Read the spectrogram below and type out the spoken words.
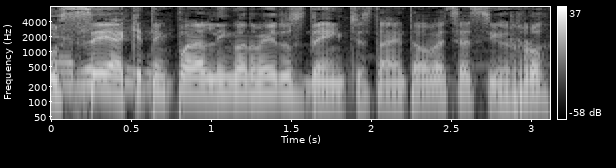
o C aqui Rocio. tem que pôr a língua no meio dos dentes, tá? Então vai ser assim, Rocio.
